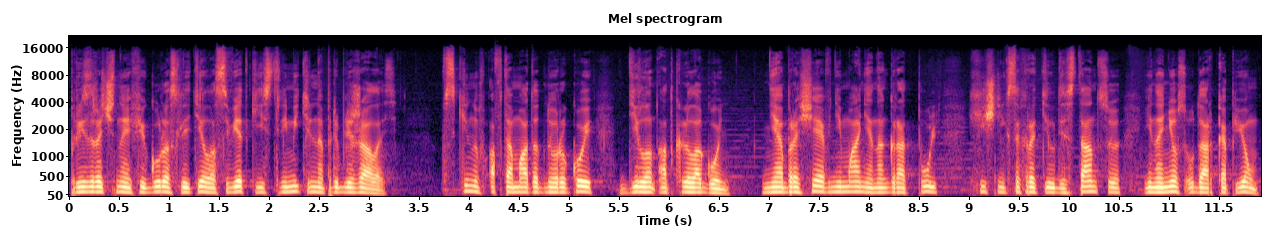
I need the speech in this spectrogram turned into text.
Призрачная фигура слетела с ветки и стремительно приближалась. Вскинув автомат одной рукой, Дилан открыл огонь. Не обращая внимания на град пуль, хищник сократил дистанцию и нанес удар копьем,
